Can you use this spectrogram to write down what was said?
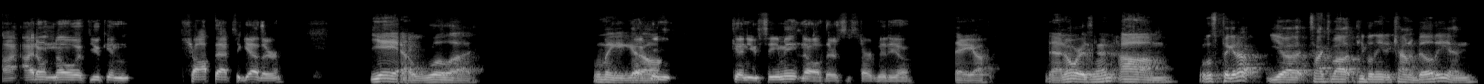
I, I don't know if you can chop that together. Yeah, we'll uh we'll make it get off. Can, can, you see me? No, there's the start video. There you go. Yeah, no worries, man. Um, well, let's pick it up. You uh, talked about people need accountability and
